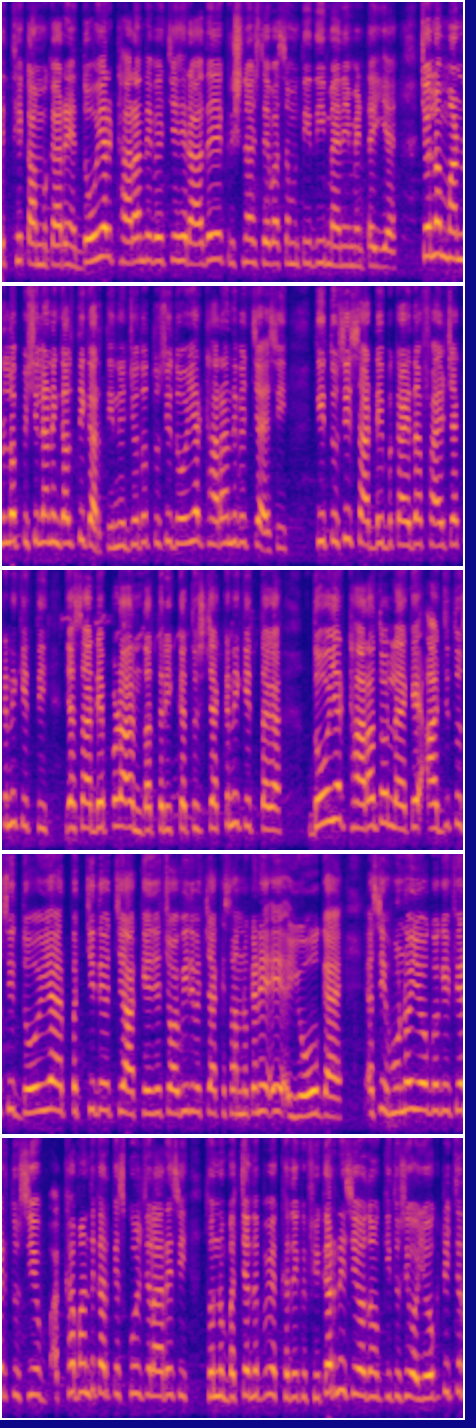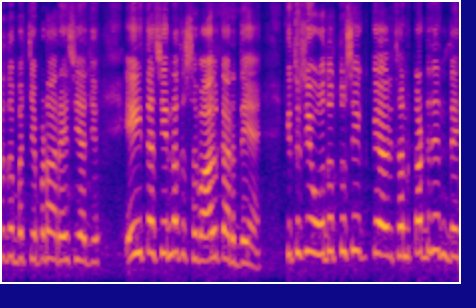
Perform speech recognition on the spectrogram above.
ਇੱਥੇ ਕੰਮ ਕਰ ਰਹੇ ਹਾਂ। 2018 ਦੇ ਵਿੱਚ ਇਹ ਰਾਧੇ ਕ੍ਰਿਸ਼ਨਾ ਸੇਵਾ ਸਮਿਤੀ ਦੀ ਮੈਨੇਜਮੈਂਟ ਆਈ ਹੈ। ਚਲੋ ਮੰਨ ਲਓ ਪਿਛਲਿਆਂ ਨੇ ਗਲਤੀ ਕਰਤੀ ਨੇ, ਜਦੋਂ ਤੁਸੀਂ 2018 ਦੇ ਵਿੱਚ ਆਏ ਸੀ ਕਿ ਤੁਸੀਂ ਸਾਡੀ ਬਕਾਇਦਾ ਫਾਈਲ ਚੈੱਕ ਨਹੀਂ ਕੀਤੀ ਜਾਂ ਸਾਡੇ ਪੜ੍ਹਾਉਣ ਦਾ ਤਰੀਕਾ ਤੁਸੀਂ ਚੈੱਕ ਨਹੀਂ ਕੀਤਾਗਾ। 2018 ਤੋਂ ਲੈ ਕੇ ਅੱਜ ਤੁਸੀਂ 2025 ਦੇ ਵਿੱਚ ਆ ਕੇ ਜਾਂ 24 ਦੇ ਵਿੱਚ ਆ ਕੇ ਸਾਨੂੰ ਕਹਿੰਦੇ ਇਹ ਅਯੋਗ ਹੈ। ਅਸੀਂ ਹੁਣ ਅਯੋਗ ਹੋ ਗਏ, ਫਿਰ ਤੁਸੀਂ ਅੱਖਾਂ ਬੰਦ ਕਰਕੇ ਸਕੂਲ ਚਲਾ ਰਹੇ ਸੀ। ਤੁਹਾਨੂੰ ਬੱਚਿਆਂ ਦੇ ਭਵਿੱਖ ਦੀ ਕੋਈ ਫਿਕਰ ਨਹੀਂ ਸੀ ਉਦੋਂ ਕਿ ਤੁਸੀਂ ਅਯੋਗ ਟੀਚਰ ਤੋਂ ਬੱਚੇ ਪੜ੍ਹਾ ਰਹੇ ਸੀ ਅੱਜ। ਇਹੀ ਤਾਂ ਅਸੀਂ ਇਹਨਾਂ ਤੋਂ ਸਵਾਲ ਕਰਦੇ ਹਾਂ ਕਿ ਤੁਸੀਂ ਉਦੋਂ ਤੁਸੀਂ ਸਾਨੂੰ ਕੱਢ ਦਿੰਦੇ।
